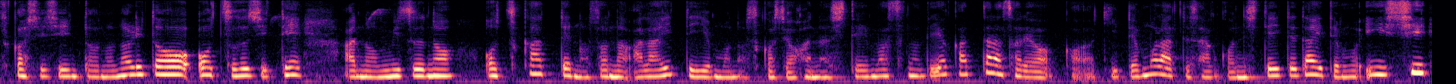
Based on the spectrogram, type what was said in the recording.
少し神道の祝詞を通じてあの水のを使ってのその洗いっていうものを少しお話していますのでよかったらそれをこう聞いてもらって参考にしていただいてもいいし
